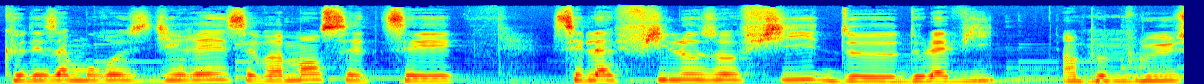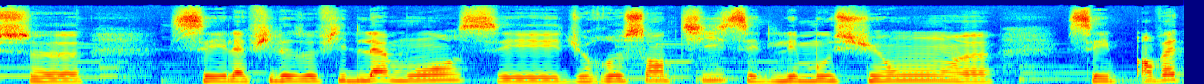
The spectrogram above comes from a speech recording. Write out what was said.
que des amoureuses diraient. C'est vraiment c'est c'est la philosophie de, de, la vie, un peu mm. plus. Euh, c'est la philosophie de l'amour, c'est du ressenti, c'est de l'émotion. c'est en fait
